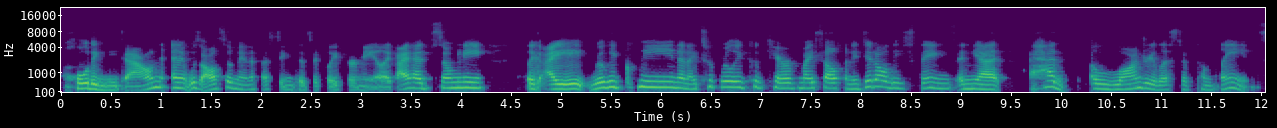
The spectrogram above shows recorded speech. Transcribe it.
holding me down and it was also manifesting physically for me. Like i had so many like i ate really clean and i took really good care of myself and i did all these things and yet i had a laundry list of complaints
